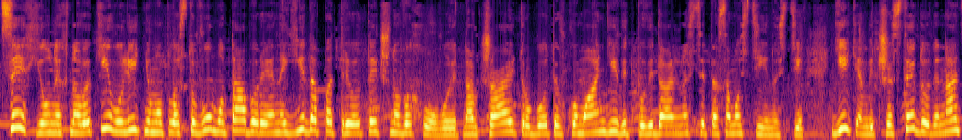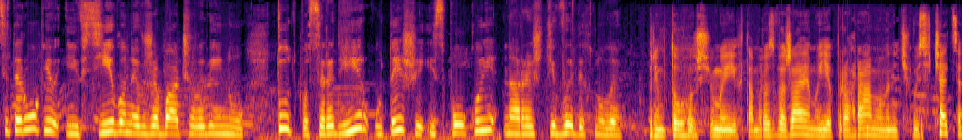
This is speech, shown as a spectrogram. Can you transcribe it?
Цих юних новаків у літньому пластовому таборі Енеїда патріотично виховують, навчають роботи в команді, відповідальності та самостійності. Дітям від 6 до 11 років, і всі вони вже бачили війну. Тут, посеред гір, у тиші і спокої, нарешті видихнули. Крім того, що ми їх там розважаємо, є програми, вони чомусь вчаться.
